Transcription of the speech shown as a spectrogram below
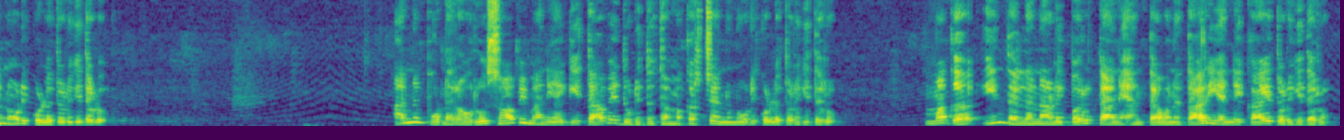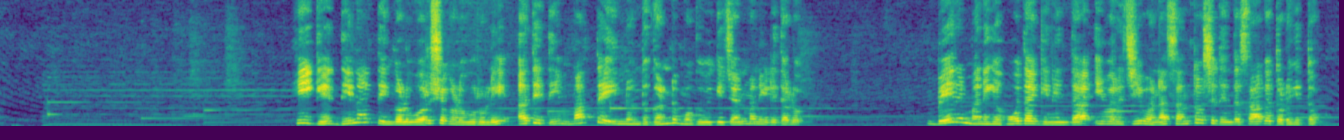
ನೋಡಿಕೊಳ್ಳತೊಡಗಿದಳು. ಅನ್ನಪೂರ್ಣರವರು ಸ್ವಾಭಿಮಾನಿಯಾಗಿ ತಾವೇ ದುಡಿದು ತಮ್ಮ ಖರ್ಚನ್ನು ನೋಡಿಕೊಳ್ಳತೊಡಗಿದರು. ಮಗ ಇಂದಲ್ಲ ನಾಳೆ ಬರುತ್ತಾನೆ ಅಂತ ಅವನ ದಾರಿಯನ್ನೇ ಕಾಯತೊಡಗಿದರು. ಹೀಗೆ ದಿನ ತಿಂಗಳು ವರ್ಷಗಳು ಉರುಳಿ ಅತಿಥಿ ಮತ್ತೆ ಇನ್ನೊಂದು ಗಂಡು ಮಗುವಿಗೆ ಜನ್ಮ ನೀಡಿದಳು. ಬೇರೆ ಮನೆಗೆ ಹೋದಾಗಿನಿಂದ ಇವರ ಜೀವನ ಸಂತೋಷದಿಂದ ಸಾಗತೊಡಗಿತು.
